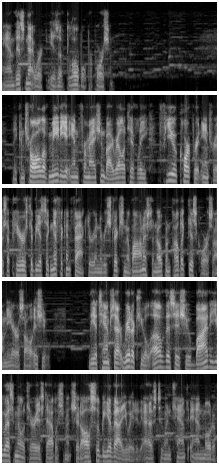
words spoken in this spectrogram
and this network is of global proportion. The control of media information by relatively few corporate interests appears to be a significant factor in the restriction of honest and open public discourse on the aerosol issue. The attempts at ridicule of this issue by the U.S. military establishment should also be evaluated as to intent and motive.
